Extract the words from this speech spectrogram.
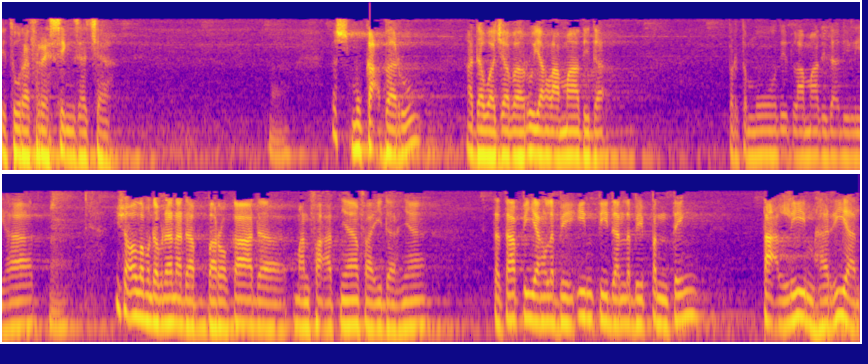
itu refreshing saja. Terus muka baru, ada wajah baru yang lama tidak bertemu, lama tidak dilihat. Insya Allah mudah-mudahan ada barokah, ada manfaatnya, faidahnya. Tetapi yang lebih inti dan lebih penting taklim harian.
